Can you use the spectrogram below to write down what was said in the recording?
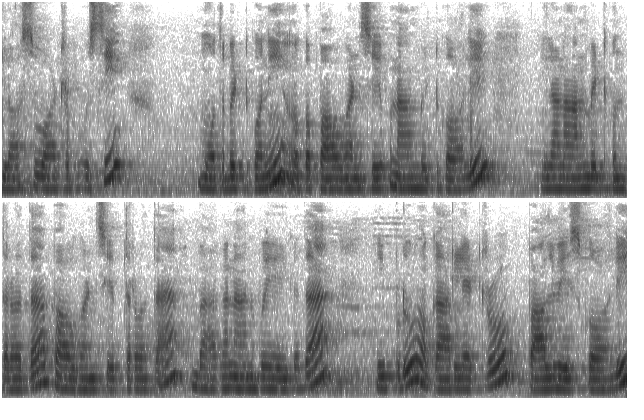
గ్లాసు వాటర్ పోసి మూత పెట్టుకొని ఒక పావు గంట సేపు నానబెట్టుకోవాలి. ఇలా నానబెట్టుకున్న తర్వాత పావు గంట సేపు తర్వాత బాగా నానిపోయాయి కదా. ఇప్పుడు ఒక అర లీటరు పాలు వేసుకోవాలి.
